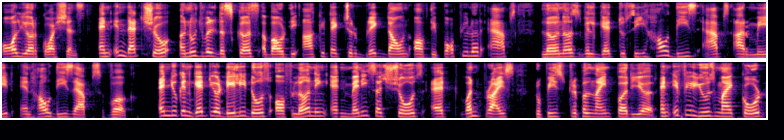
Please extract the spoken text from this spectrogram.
all your questions. And in that show, Anuj will discuss about the architecture breakdown of the popular apps. Learners will get to see how these apps are made and how these apps work and you can get your daily dose of learning and many such shows at one price rupees triple nine per year and if you use my code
